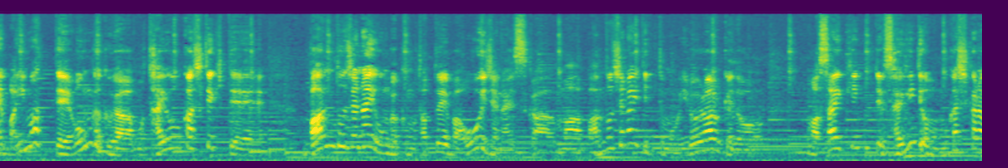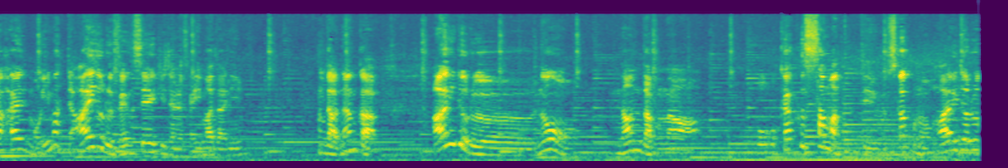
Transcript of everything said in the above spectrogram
やっぱ今って音楽がもう多様化してきてバンドじゃない音楽も例えば多いじゃないですか。まあバンドじゃないって言ってもいろいろあるけど、まあ、最近って最近っても昔から流行もう今ってアイドル全盛期じゃないですかいまだに。だからなんかアイドルのなんだろうなお客様っていうんですか？このアイドル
